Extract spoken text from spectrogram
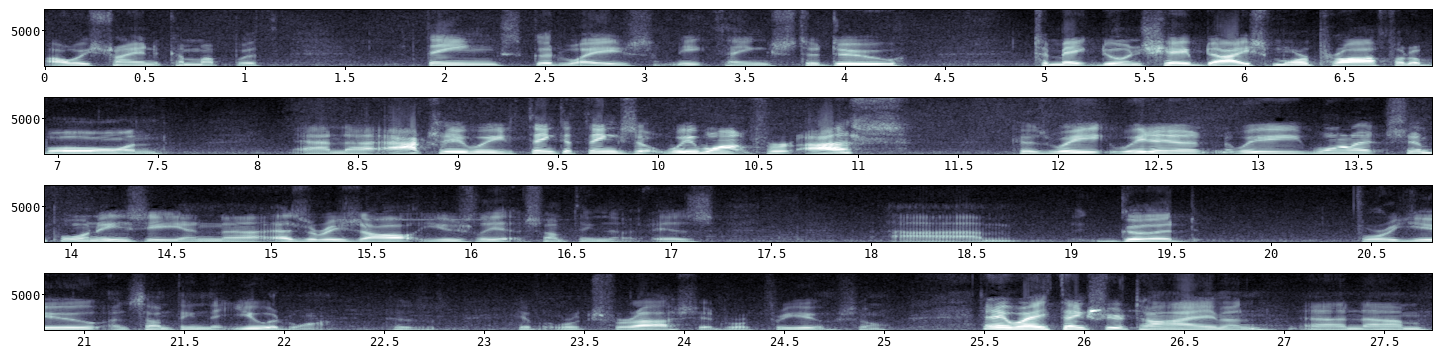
always trying to come up with things, good ways, neat things to do to make doing shaved ice more profitable. And, and uh, actually, we think of things that we want for us because we, we, didn't, we want it simple and easy. And uh, as a result, usually it's something that is um, good for you and something that you would want. Because if it works for us, it'd work for you. So anyway, thanks for your time and, and um,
